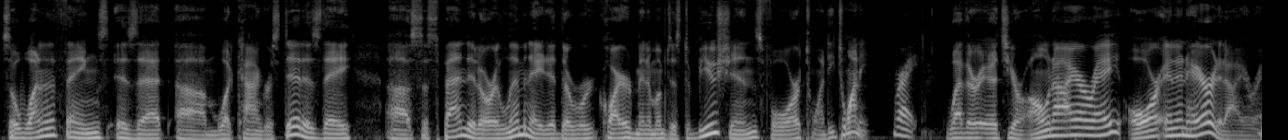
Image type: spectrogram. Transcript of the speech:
So one of the things is that um, what Congress did is they uh, suspended or eliminated the required minimum distributions for 2020 Right. whether it's your own IRA or an inherited IRA.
